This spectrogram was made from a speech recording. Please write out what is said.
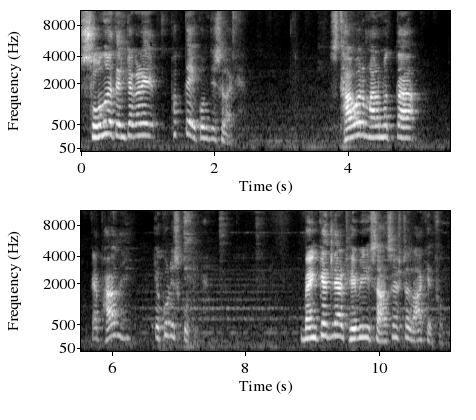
सोनं त्यांच्याकडे फक्त एकोणतीस लाख आहे. स्थावर मालमत्ता काय फार नाही एकोणीस कोटी आहे. बँकेतल्या ठेवी सहासष्ट लाख आहेत फक्त.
